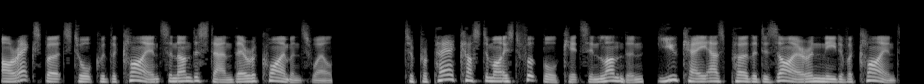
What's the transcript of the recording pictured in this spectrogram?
our experts talk with the clients and understand their requirements well. To prepare customized football kits in London, UK as per the desire and need of a client,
